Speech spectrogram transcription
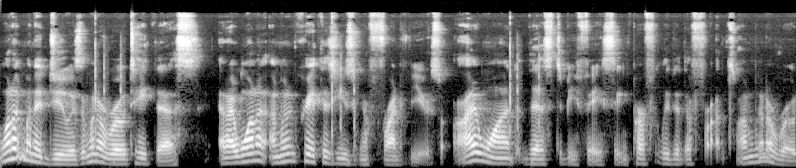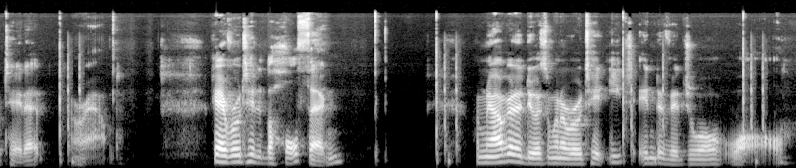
What I'm going to do is I'm going to rotate this, and I want to, I'm going to create this using a front view. So I want this to be facing perfectly to the front. So I'm going to rotate it around. Okay, I've rotated the whole thing. What I'm now going to do is I'm going to rotate each individual wall.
